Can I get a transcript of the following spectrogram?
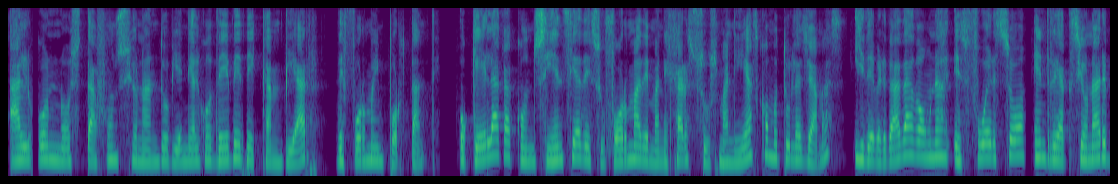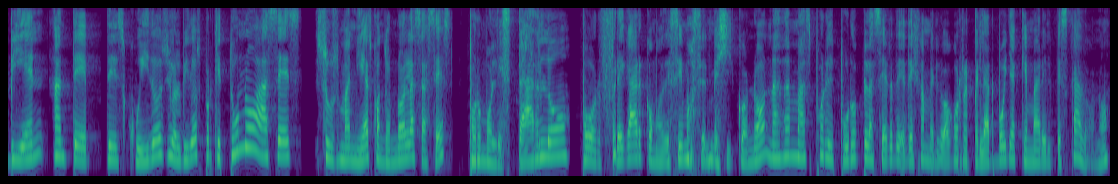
algo no está funcionando bien y algo debe de cambiar de forma importante. O que él haga conciencia de su forma de manejar sus manías, como tú las llamas, y de verdad haga un esfuerzo en reaccionar bien ante descuidos y olvidos, porque tú no haces sus manías cuando no las haces por molestarlo, por fregar, como decimos en México, ¿no? Nada más por el puro placer de déjame lo hago repelar, voy a quemar el pescado, ¿no?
